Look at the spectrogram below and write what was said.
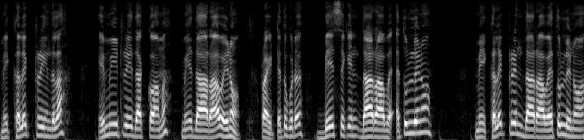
මේ කලෙක්ට්‍රී ඉඳලා එමීට්‍රේ දක්වාම මේ ධාරාව එනවා. රයිට් එතකොට බේස් එකෙන් ධාරාව ඇතුල්ලෙනවා මේ කලෙක්ටරෙන් ධාරාව ඇතුල්ලෙනවා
